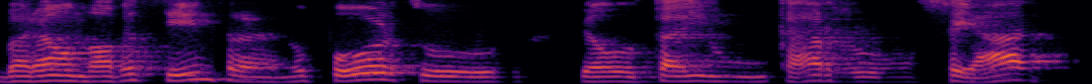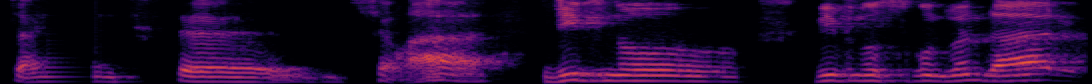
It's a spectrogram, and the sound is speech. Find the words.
Barão Nova Sintra, no Porto, ele tem um carro um Seat, tem, uh, sei lá, vive no, vive no segundo andar,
